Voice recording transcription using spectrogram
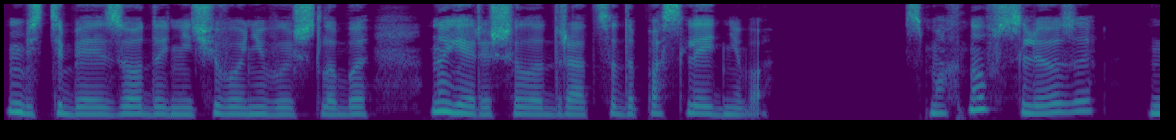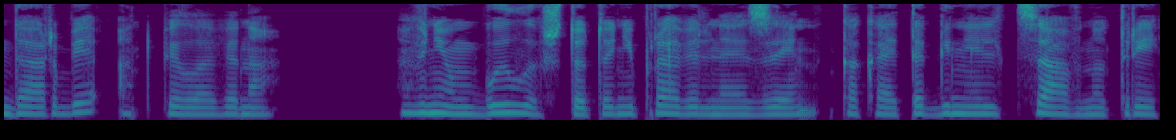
Без тебя из Ода ничего не вышло бы, но я решила драться до последнего. Смахнув слезы, Дарби отпила вина. В нем было что-то неправильное, Зейн, какая-то гнильца внутри,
